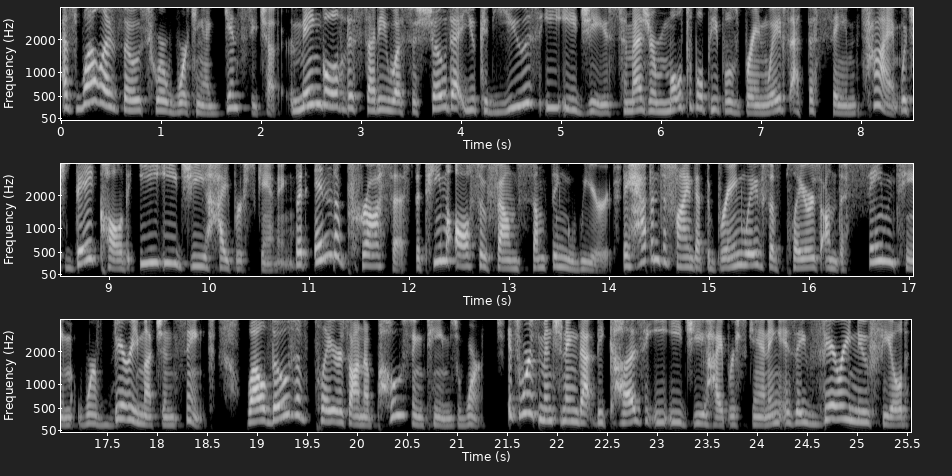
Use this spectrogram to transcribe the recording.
as well as those who were working against each other. The main goal of this study was to show that you could use EEGs to measure multiple people's brainwaves at the same same time, which they called EEG hyperscanning. But in the process, the team also found something weird. They happened to find that the brainwaves of players on the same team were very much in sync, while those of players on opposing teams weren't. It's worth mentioning that because EEG hyperscanning is a very new field,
